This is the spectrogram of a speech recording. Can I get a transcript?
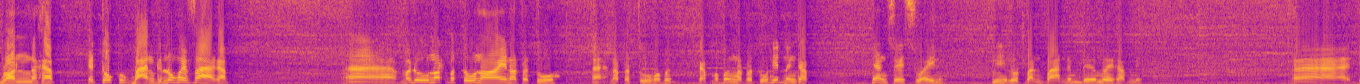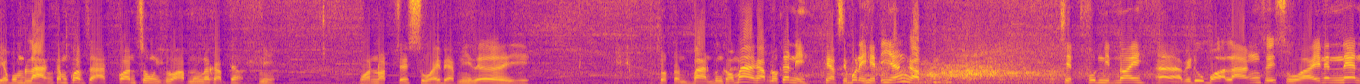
บรอนนะครับกระจกทุกบานขึ้นลงไฟฟ้าครับอ่ามาดูน็อตประตูหน่อยน็อตประตูอะน็อตประตูมาเบิ้งกลับมาเบิ้งน็อตประตูนิดนึงครับยังสวยๆนี่นี่รถบ้านๆเดิมๆเลยครับนี่ อ่าเดี๋ยวผมล้างทำความสะอาดก่อนส่งอีกรอบหนึ่งนะครับเจ้านี่หัวน็อตสวยๆแบบนี้เลยรถบ้านเพิ่งเข้ามาครับรถคันนี้แทบสิบ่ได้เฮ็ดอีหยังครับเช็ดฝุ่นนิดหน่อยอ่าไปดูเบาะหลังสวยๆแน่น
